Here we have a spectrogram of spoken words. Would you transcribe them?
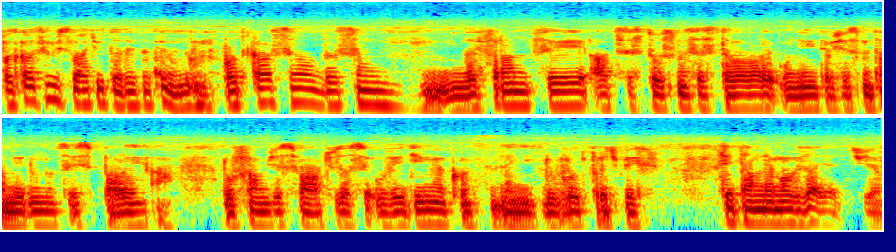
Potkal jsi už sváťu tady taky ne? Potkal jsem, byl jsem ve Francii a cestou jsme se stavovali u něj, takže jsme tam jednu noci spali a doufám, že sváču zase uvidím, jako není důvod, proč bych si tam nemohl zajet, že.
